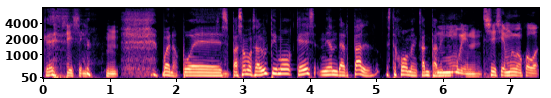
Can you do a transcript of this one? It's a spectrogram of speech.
Sí, sí. Mm. bueno, pues pasamos al último, que es Neandertal. Este juego me encanta a mí. Muy bien, sí, sí, muy buen juego.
